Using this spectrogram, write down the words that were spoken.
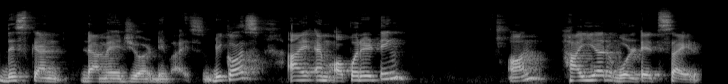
this can damage your device. Because I am operating on higher voltage side.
